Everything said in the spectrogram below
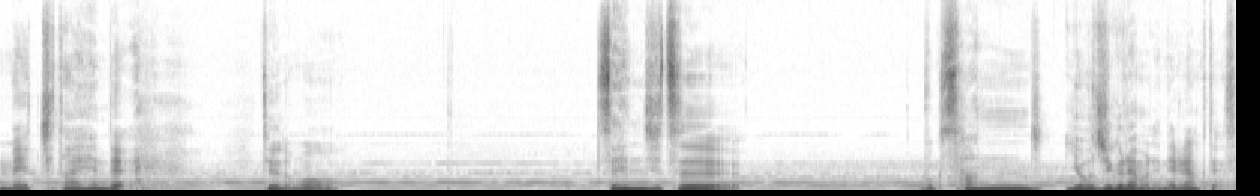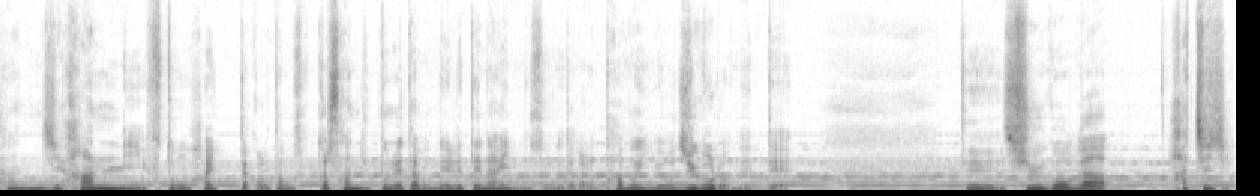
めっちゃ大変で。っていうのも、前日、僕3時、4時ぐらいまで寝れなくて、3時半に布団入ったから、多分そこから30分ぐらい多分寝れてないんですよね。だから多分4時頃寝て。で、集合が8時。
